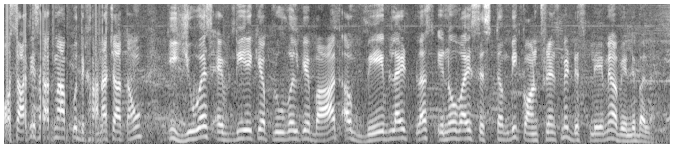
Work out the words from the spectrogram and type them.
और साथ ही साथ मैं आपको दिखाना चाहता हूँ कि यू एस के अप्रूवल के बाद अब वेव लाइट प्लस इनोवाइज सिस्टम भी कॉन्फ्रेंस में डिस्प्ले में अवेलेबल है।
